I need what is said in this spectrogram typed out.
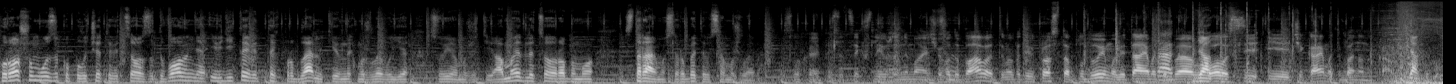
хорошу музику, отримати від цього задоволення і відійти від тих проблем, які в них можливо є в своєму житті. А ми для цього робимо, стараємося робити все можливе. Слухай, після цих слів вже немає чого додати. Ми тобі просто аплодуємо, вітаємо Так. тебе в Дякую. голосі і чекаємо тебе на нокаут. Дякую.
